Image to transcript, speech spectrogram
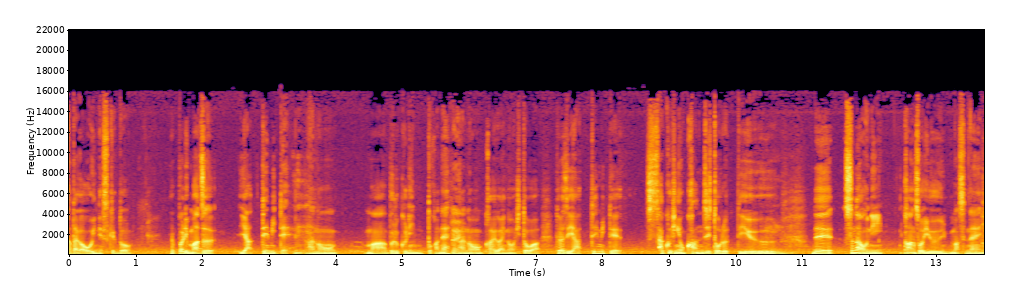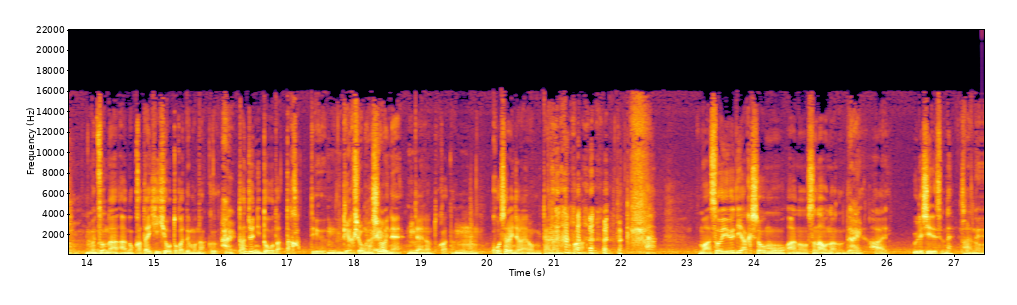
方が多いんですけどやっぱりまずやってみて、あのまあブルックリンとかね、はい。あの海外の人はとりあえずやってみて作品を感じ取るっていう、ん。で素直に感想を言いますね、まあそんなあの硬い批評とかでもなく、はい。単純にどうだったかっていう、うんリアクションが面白い早ねみたいなのとか、うん。うん。こうしたらいいんじゃないの？みたいなのとか。まあそういうリアクションもあの素直なので、ははい。い嬉しいですよね。ね。あのフ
